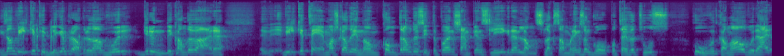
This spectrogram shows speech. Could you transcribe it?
Ikke sant? Hvilke publikum prater du da? Hvor grundig kan det være? Hvilke temaer skal du innom? Kontra om du sitter på en Champions League eller en landslagssamling som går på TV2s hovedkanal, hvor det er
